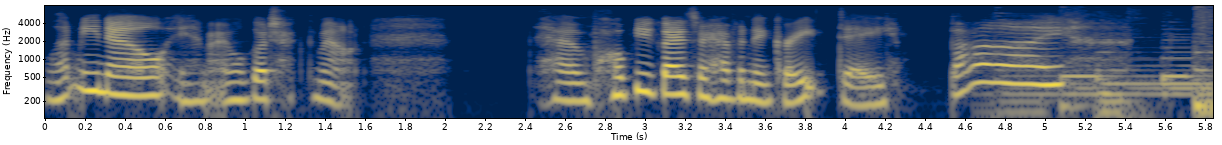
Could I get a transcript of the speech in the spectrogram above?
let me know and I will go check them out. Um, hope you guys are having a great day. Bye.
